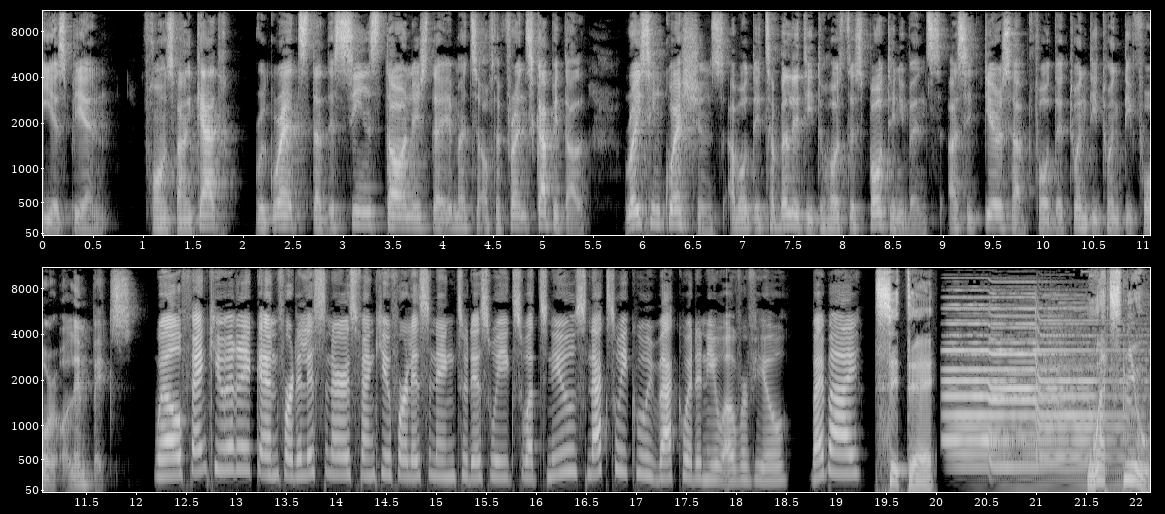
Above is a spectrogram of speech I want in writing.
ESPN. France 24 regrets that the scenes tarnished the image of the French capital raising questions about its ability to host the sporting events as it gears up for the 2024 Olympics. Well, thank you, Eric. And for the listeners, thank you for listening to this week's What's News. Next week, we'll be back with a new overview. Bye bye. C'était What's New,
